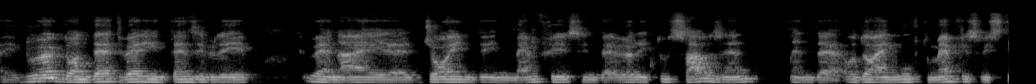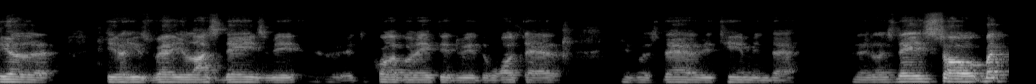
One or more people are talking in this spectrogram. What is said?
I worked on that very intensively when I uh, joined in Memphis in the early 2000. And uh, although I moved to Memphis, we still, uh, till his very last days, we, we collaborated with Walter. He was there with him in the, the last days. So, but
